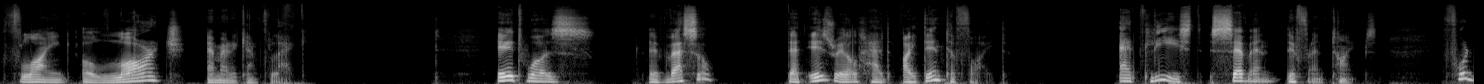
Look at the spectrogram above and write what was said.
flying a large American flag. It was a vessel that Israel had identified at least seven different times. For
